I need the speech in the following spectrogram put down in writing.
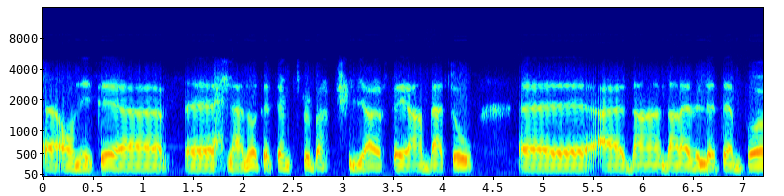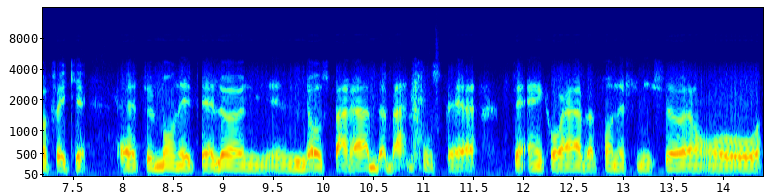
Euh, on était, euh, euh, la nôtre était un petit peu particulière. C'était en bateau euh, dans, dans la ville de Tampa. Fait que euh, tout le monde était là. Une, une grosse parade de bateau. C'était, euh, c'était incroyable. Après, on a fini ça au,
